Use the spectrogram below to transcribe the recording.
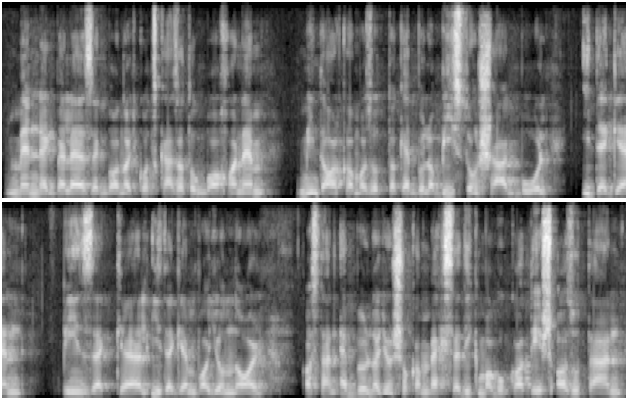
mennek bele ezekbe a nagy kockázatokba, hanem mind alkalmazottak ebből a biztonságból idegen pénzekkel, idegen vagyonnal, aztán ebből nagyon sokan megszedik magukat, és azután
